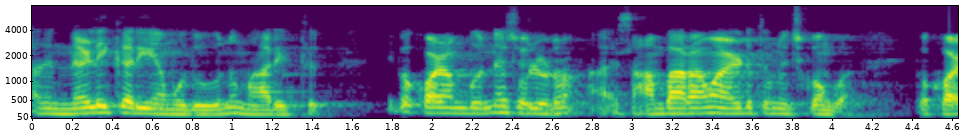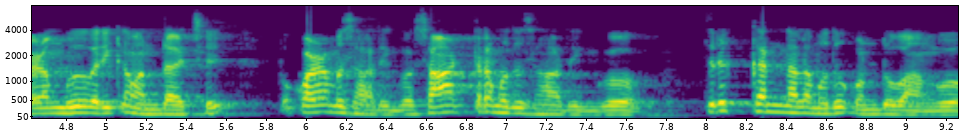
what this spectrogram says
அது நெளிக்கறி அமுதுன்னு மாறித்து இப்போ குழம்புன்னே சொல்லிடுறோம். அது சாம்பாராகவும் எடுத்துன்னு வச்சுக்கோங்க. இப்போ குழம்பு வரைக்கும் வந்தாச்சு. இப்போ குழம்பு சாதிங்கோ சாற்றமது சாதிங்கோ திருக்கண்ணலமது கொண்டு வாங்கோ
